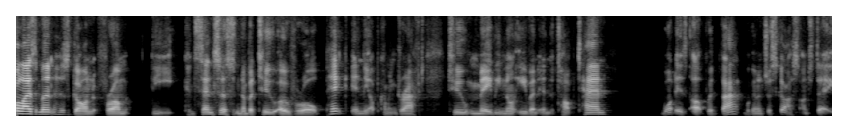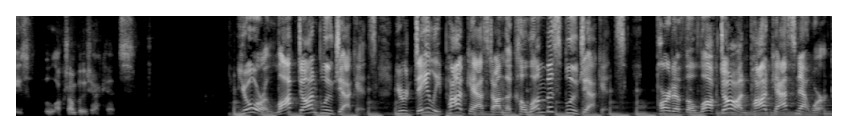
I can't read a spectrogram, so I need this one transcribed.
Eiserman has gone from the consensus number two overall pick in the upcoming draft to maybe not even in the top 10. What is up with that? We're going to discuss on today's Locked on Blue Jackets. Your Locked on Blue Jackets, your daily podcast on the Columbus Blue Jackets, part of the Locked on Podcast Network.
